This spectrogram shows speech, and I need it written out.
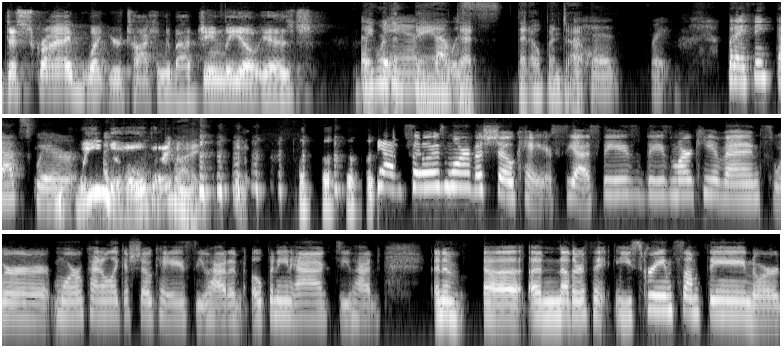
describe what you're talking about. Jane Leo is They were the band that that, opened up. ahead right but i think that's where we I- know, but I mean, Right. Yeah, so it was more of a showcase. Yes, these these marquee events were more of kind of like a showcase. You had an opening act, you had an uh, another thing, you screened something or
